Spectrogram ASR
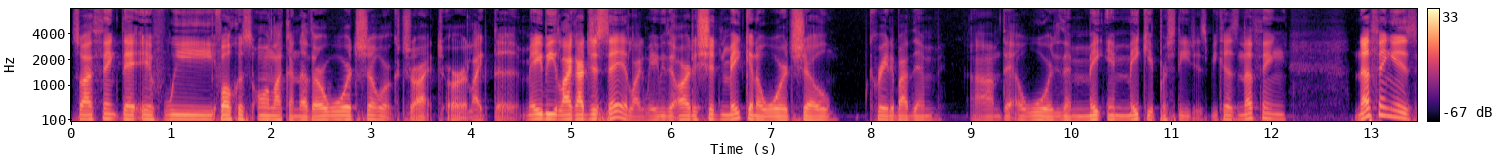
So I think that if we focus on like another award show or try or like the maybe like I just said like maybe the artist should make an award show created by them um, that awards them make and make it prestigious because nothing Nothing is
